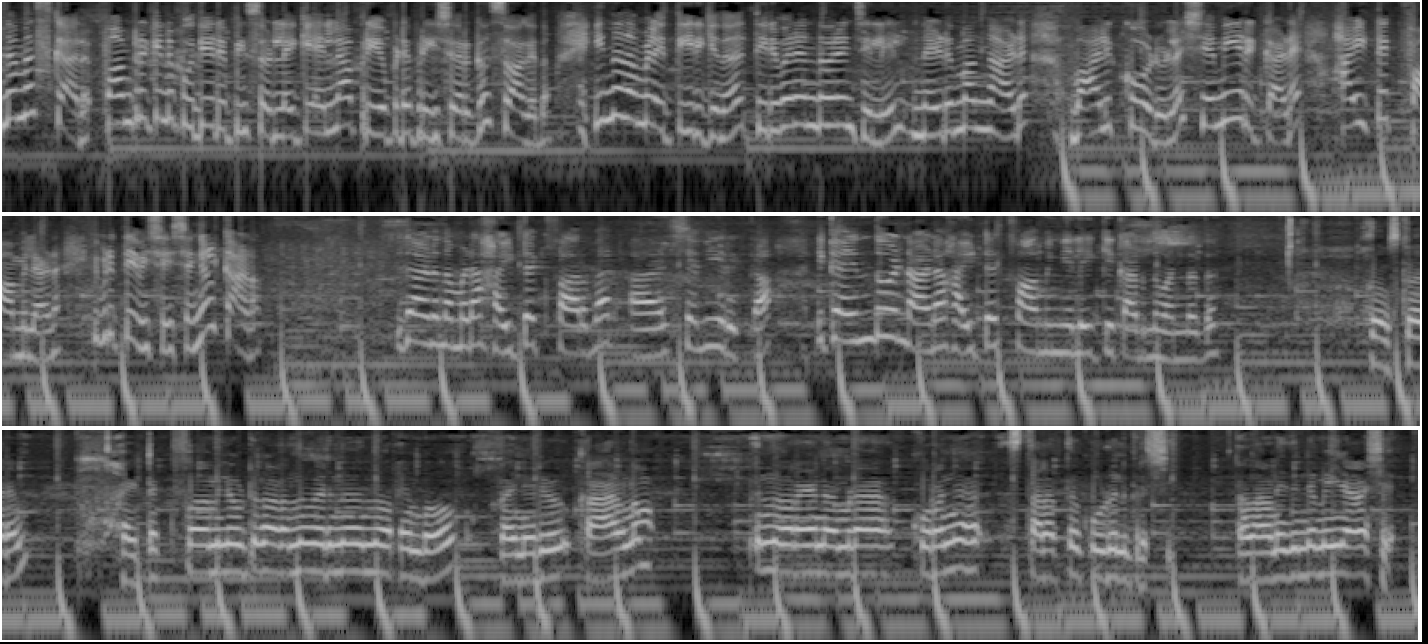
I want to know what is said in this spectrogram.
നമസ്കാരം. ഫാം ട്രക്കിന്റെ പുതിയൊരു എപ്പിസോഡിലേക്ക് എല്ലാ പ്രിയപ്പെട്ട പ്രേക്ഷകർക്കും സ്വാഗതം. ഇന്ന് നമ്മൾ എത്തിയിരിക്കുന്നത് തിരുവനന്തപുരം ജില്ലയിൽ നെടുമങ്ങാട് വാളിക്കോടുള്ള ഷെമീറിക്കാട് ഹൈടെക് ഫാമിലാണ് ഇവിടുത്തെ വിശേഷങ്ങൾ കാണാം. ഇതാണ് നമ്മുടെ ഹൈടെക് ഫാർമർ ഷെമീറിക്ക ഇക്ക. എന്തുകൊണ്ടാണ് ഹൈടെക് ഫാമിങ്ങിലേക്ക് കടന്നു വന്നത്? നമസ്കാരം. ഹൈടെക് ഫാമിലോട്ട് കടന്നു വരുന്നതെന്ന് പറയുമ്പോൾ അതിനൊരു കാരണം എന്ന് പറയാൻ നമ്മുടെ കുറഞ്ഞ സ്ഥലത്ത് കൂടുതൽ കൃഷി. അതാണ് ഇതിന്റെ മെയിൻ ആശയം.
